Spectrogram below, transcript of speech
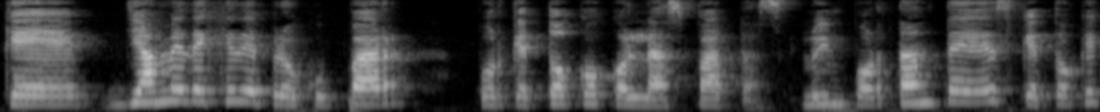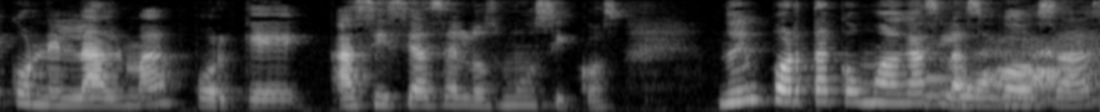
que ya me deje de preocupar porque toco con las patas. Lo importante es que toque con el alma porque así se hacen los músicos. No importa cómo hagas las cosas,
